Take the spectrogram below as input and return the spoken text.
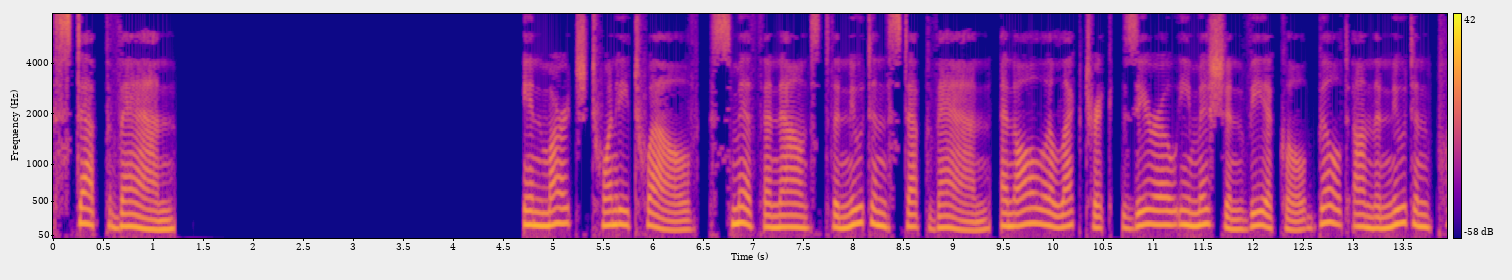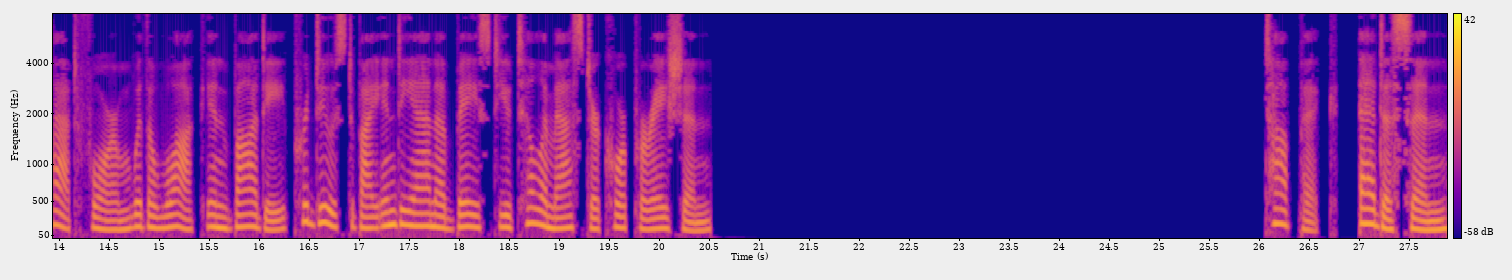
Step van In March 2012, Smith announced the Newton Step Van, an all-electric, zero-emission vehicle built on the Newton platform with a walk-in body produced by Indiana-based Utilimaster Corporation. Edison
